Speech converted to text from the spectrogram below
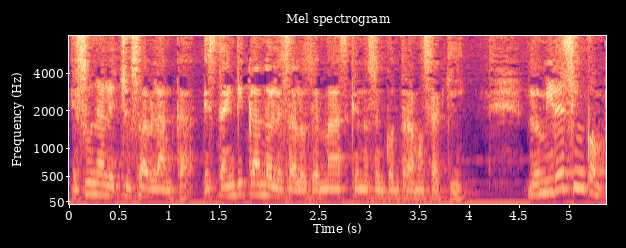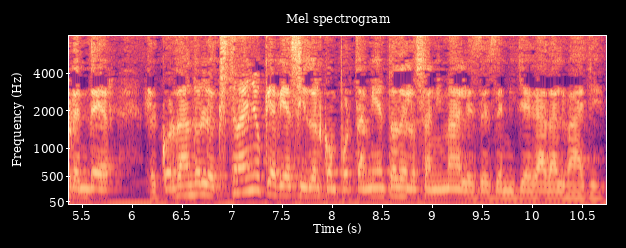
Es una lechuza blanca. Está indicándoles a los demás que nos encontramos aquí. Lo miré sin comprender, recordando lo extraño que había sido el comportamiento de los animales desde mi llegada al valle.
